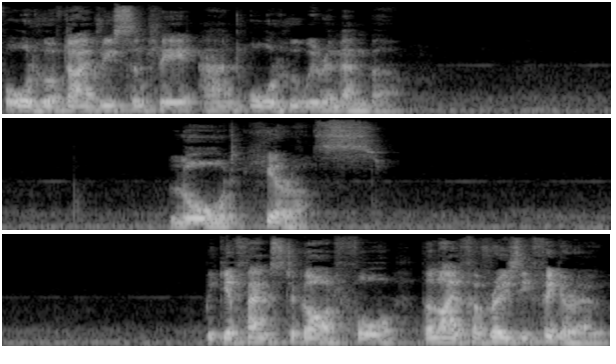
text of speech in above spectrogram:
For all who have died recently and all who we remember. Lord, hear us. We give thanks to God for the life of Rosie Figaro.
